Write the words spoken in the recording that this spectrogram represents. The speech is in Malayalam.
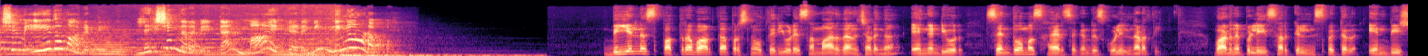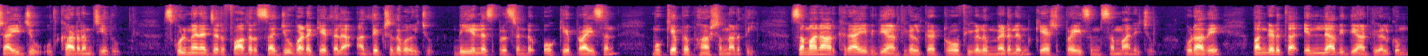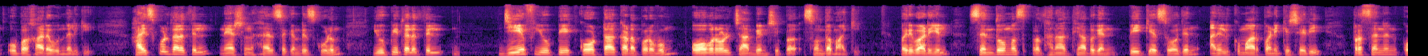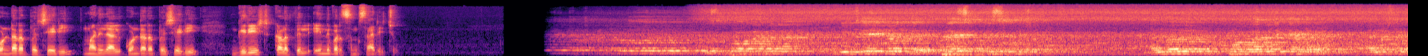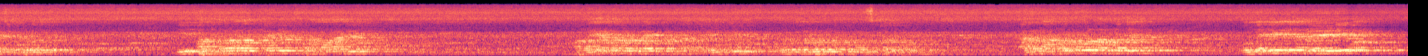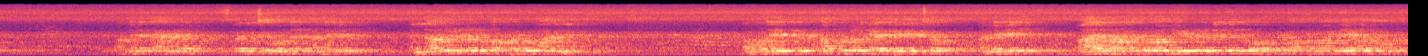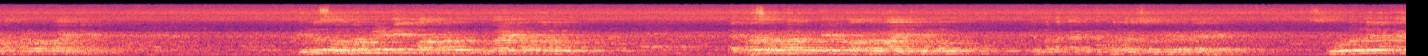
ലക്ഷ്യം ഏതുമാകട്ടെ ലക്ഷ്യം നിറവേറ്റാൻ മാ അക്കാഡമി നിങ്ങളോടൊപ്പം. ബി എൽ എസ് പത്രവാർത്താ പ്രശ്നോത്തരിയുടെ സമ്മാനദാന ചടങ്ങ് Engandiyur saint Thomas higher secondary സ്കൂളിൽ നടത്തി. Vatanappally circle inspector N B Shaiju ഉദ്ഘാടനം ചെയ്തു. School manager father Saju Vadakkethala അധ്യക്ഷത വഹിച്ചു. B L S president O K Prizon മുഖ്യപ്രഭാഷണം നടത്തി. സമ്മാനാർഹരായ വിദ്യാർത്ഥികൾക്ക് ട്രോഫികളും മെഡലും ക്യാഷ് പ്രൈസും സമ്മാനിച്ചു. കൂടാതെ പങ്കെടുത്ത എല്ലാ വിദ്യാർത്ഥികൾക്കും ഉപഹാരവും നൽകി. ഹൈസ്കൂൾ തലത്തിൽ നാഷണൽ ഹയർ സെക്കൻഡറി സ്കൂളും യു പി തലത്തിൽ G F U P Kotta കടപ്പുറവും overall championship സ്വന്തമാക്കി. പരിപാടിയിൽ സെന്റ് തോമസ് പ്രധാനാധ്യാപകൻ പി കെ സോജൻ അനിൽകുമാർ പണിക്കശ്ശേരി പ്രസന്നൻ കൊണ്ടറപ്പശ്ശേരി മണിലാൽ കൊണ്ടറപ്പശ്ശേരി ഗിരീഷ് കളത്തിൽ എന്നിവർ സംസാരിച്ചു. വിജയികൾക്ക് പ്രോഗ്രാമിലേക്കാണ് ഈ പത്രവാർത്തകളുടെ പ്രാധാന്യം പഴയ തലമുറയിൽപ്പെട്ട എനിക്ക് മനസ്സിലാകും കാരണം നമ്മളൊക്കെ വളർന്നത് ഒന്നില്ലെങ്കിൽ റേഡിയോ അതിലെ കാര്യങ്ങൾ ശ്രമിച്ചുകൊണ്ട് അല്ലെങ്കിൽ എല്ലാ വീടുകളിലും പത്രങ്ങൾ മാറില്ല. നമ്മളെ കപ്പുകൾ കേന്ദ്രീകരിച്ചോ അല്ലെങ്കിൽ അയൽപക്കത്തുള്ള വീടുകളിൽ നിന്നോ ഒക്കെ പത്രം വാങ്ങിയാണ് നമുക്ക് പത്രങ്ങൾ വായിക്കുക ഇന്ന് വായിക്കുന്നു എന്നുള്ള കാര്യം നമ്മൾ പരിശോധിക്കേണ്ട കാര്യം സ്കൂളുകളിലൊക്കെ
